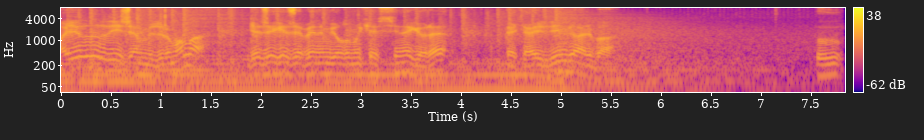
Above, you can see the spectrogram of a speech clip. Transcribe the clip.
Hayırdır diyeceğim müdürüm ama gece gece benim yolumu kestiğine göre pek hayır değil galiba. Bu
